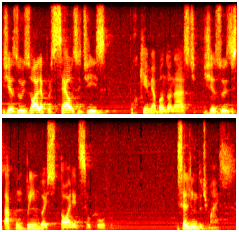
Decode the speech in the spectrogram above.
Jesus olha para os céus e diz: Por que me abandonaste? Jesus está cumprindo a história de seu povo. Isso é lindo demais.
